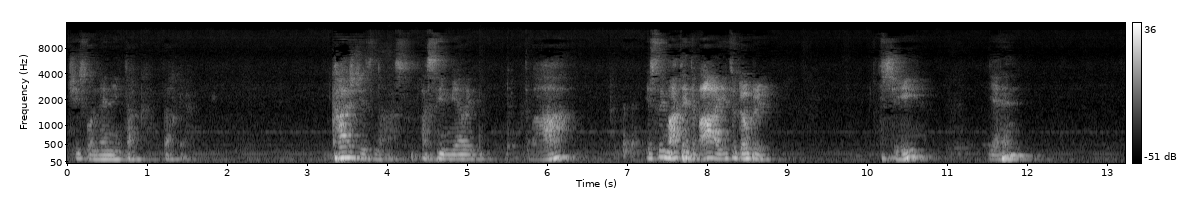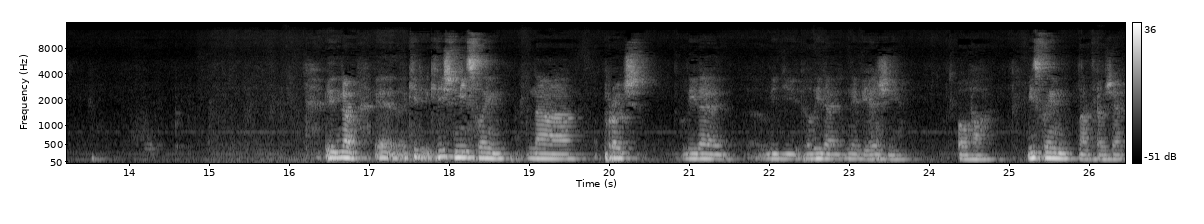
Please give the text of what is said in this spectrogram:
číslo není tak velké. Každý z nás asi měli dva. Jestli máte dva, je to dobrý. Tři? Jeden? You know, když myslím na proč lidé, lidi, lidé nevěří Boha, myslím na to, že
